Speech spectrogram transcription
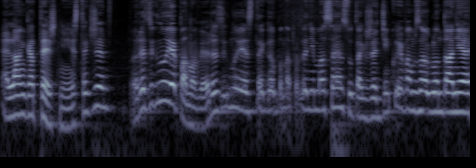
Elanga też nie jest. Także rezygnuję, panowie, rezygnuję z tego, bo naprawdę nie ma sensu. Także dziękuję wam za oglądanie.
